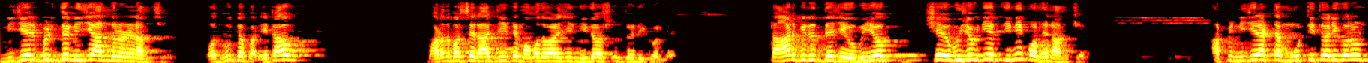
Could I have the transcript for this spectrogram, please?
নিজের বিরুদ্ধে নিজে আন্দোলনে নামছে। অদ্ভুত ব্যাপার। এটাও ভারতবর্ষের রাজনীতিতে মমতা ব্যানার্জি নিদর্শন তৈরি করলেন। তার বিরুদ্ধে যে অভিযোগ, সেই অভিযোগ নিয়ে তিনি পথে নামছেন। আপনি নিজের একটা মূর্তি তৈরি করুন,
